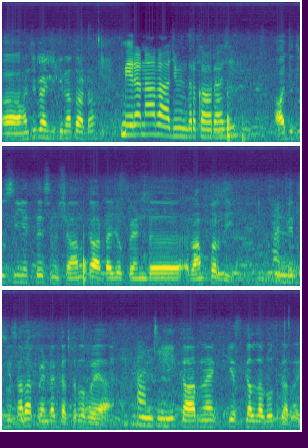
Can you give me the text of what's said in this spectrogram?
ਹਾਂਜੀ ਭੈਣ ਜੀ ਕਿੰਨਾ ਤੁਹਾਡਾ? ਮੇਰਾ ਨਾਮ ਰਾਜਵਿੰਦਰ ਕੌਰ ਹੈ ਜੀ। ਅੱਜ ਤੁਸੀਂ ਇੱਥੇ ਸ਼ਮਸ਼ਾਨ ਘਾਟ ਹੈ ਜੋ ਪਿੰਡ ਰਾਮਪੁਰ ਦੀ। ਇੱਥੇ ਤੁਸੀਂ ਸਾਰਾ ਪਿੰਡ ਇਕੱਤਰ ਹੋਇਆ। ਹਾਂਜੀ। ਕੀ ਕਾਰਨ ਹੈ? ਕਿਸ ਗੱਲ ਦਾ ਵਿਰੋਧ ਕਰ ਰਹੇ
